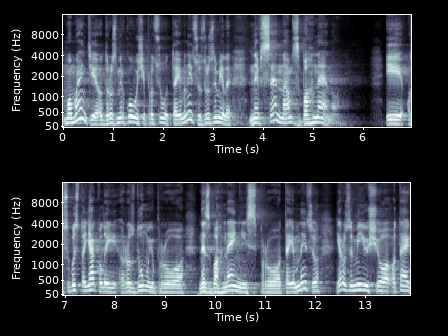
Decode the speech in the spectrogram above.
моменті, от розмірковуючи про цю таємницю, зрозуміли, не все нам збагнено. І особисто я, коли роздумую про незбагненність, про таємницю, я розумію, що отак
